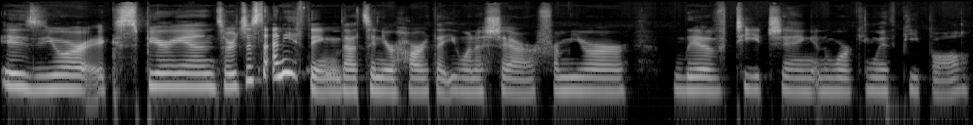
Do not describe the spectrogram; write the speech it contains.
is your experience or just anything that's in your heart that you want to share from your live teaching and working with people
